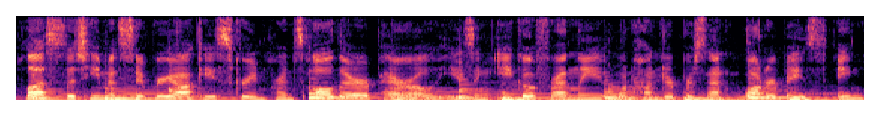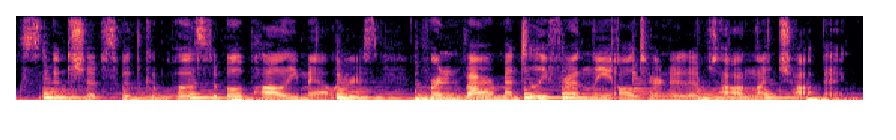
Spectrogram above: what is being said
Plus, the team at Superyaki screen prints all their apparel using eco friendly, 100% water based inks and ships with compostable poly mailers for an environmentally friendly alternative to online shopping.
